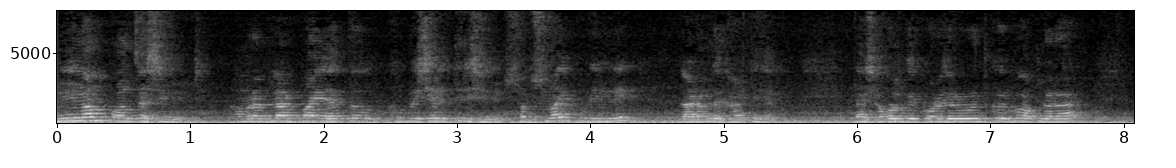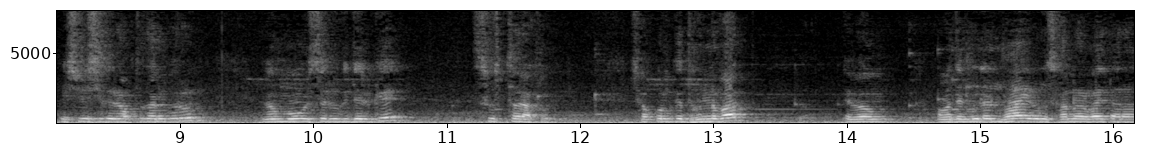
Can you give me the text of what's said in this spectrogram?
মিনিমাম পঞ্চাশ ইউনিট আমরা ব্লাড পাই হয়তো খুব বেশি হলে তিরিশ ইউনিট সবসময় কুড়ি ইউনিট ব্লাড আমাদের ঘাটতি থাকে। তাই সকলকে করজোর অনুরোধ করব আপনারা বেশি বেশি করে রক্তদান করুন এবং মৌর্ষ রোগীদেরকে সুস্থ রাখুন। সকলকে ধন্যবাদ এবং আমাদের মিলন ভাই এবং সানোয়ার ভাই তারা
